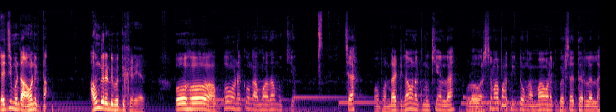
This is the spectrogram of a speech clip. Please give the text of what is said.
ஜட்ஜ்மெண்ட் அவனுக்கு தான். அவங்க ரெண்டு பேர்த்துக்கு கிடையாது. ஓஹோ அப்போ உனக்கு உங்கள் அம்மா தான் முக்கியம். ச்சே உன் பொண்டாட்டி தான் உனக்கு முக்கியம் இல்லை இவ்வளோ வருஷமாக பார்த்துக்கிட்டு உங்கள் அம்மா உனக்கு பெருசாக தெரிலல்ல.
